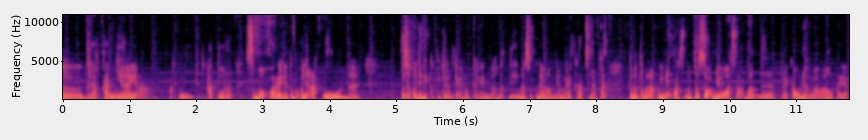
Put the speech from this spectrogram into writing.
uh, gerakannya, yang aku atur semua koreanya tuh pokoknya aku. Nah, terus aku jadi kepikiran kayak aduh pengen banget nih masuk ke dalamnya mereka sedangkan teman-teman aku ini yang kelas 6 tuh sok dewasa banget mereka udah nggak mau kayak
